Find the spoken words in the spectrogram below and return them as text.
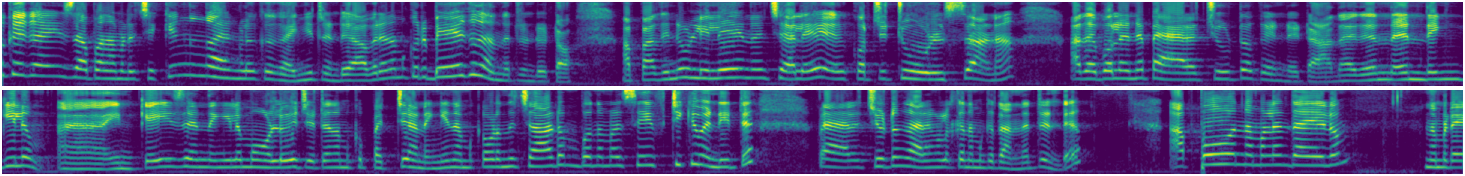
ഓക്കെ ഗൈസ് അപ്പോൾ നമ്മുടെ ചെക്കിങ്ങും കാര്യങ്ങളൊക്കെ കഴിഞ്ഞിട്ടുണ്ട്. അവരെ നമുക്കൊരു ബാഗ് തന്നിട്ടുണ്ട് കേട്ടോ അപ്പോൾ അതിന്റെ ഉള്ളിൽ എന്ന് വെച്ചാൽ കുറച്ച് ടൂൾസാണ് അതേപോലെ തന്നെ പാരച്യൂട്ടൊക്കെ ഉണ്ട് കേട്ടോ അതായത് എന്തെങ്കിലും ഇൻ കേസ് എന്തെങ്കിലും മുകളിൽ വെച്ചിട്ട് നമുക്ക് പറ്റുകയാണെങ്കിൽ നമുക്ക് അവിടെ നിന്ന് ചാടുമ്പോൾ നമ്മൾ സേഫ്റ്റിക്ക് വേണ്ടിയിട്ട് പാരച്യൂട്ടും കാര്യങ്ങളൊക്കെ നമുക്ക് തന്നിട്ടുണ്ട്. അപ്പോൾ നമ്മളെന്തായാലും നമ്മുടെ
